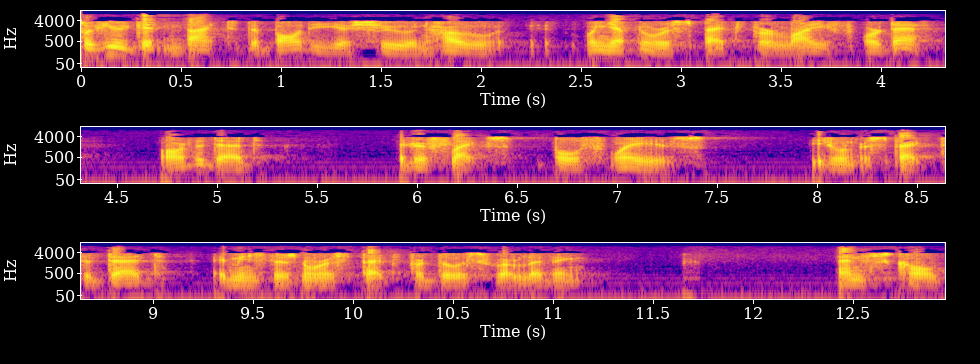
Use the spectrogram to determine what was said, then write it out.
So here, getting back to the body issue and how, when you have no respect for life or death or the dead, it reflects both ways. You don't respect the dead, it means there's no respect for those who are living. And it's called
